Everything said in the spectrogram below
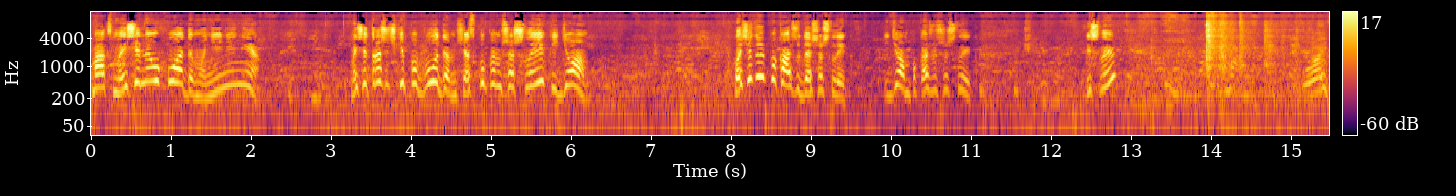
Макс, ми ще не уходимо. Ні-ні-ні. Ми ще трошечки побудемо. Зараз купимо шашлик, йдемо. Хочеш я покажу, де шашлик? Йдемо, покажу шашлик. Пішли? Ой.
